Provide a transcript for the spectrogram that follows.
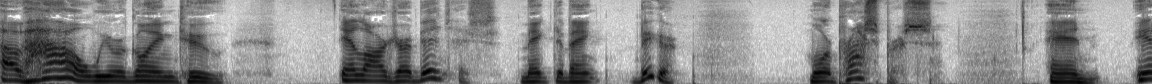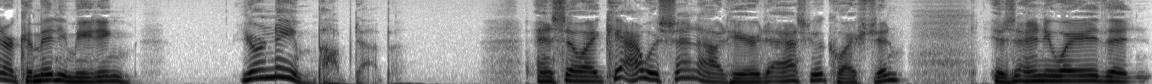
of how we were going to enlarge our business, make the bank bigger, more prosperous. And in our committee meeting, your name popped up. And so I, I was sent out here to ask you a question. Is there any way that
